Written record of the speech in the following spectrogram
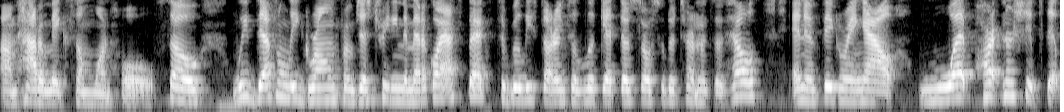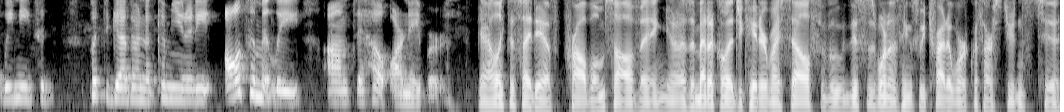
um, how to make someone whole. So we've definitely grown from just treating the medical aspects to really starting to look at the social determinants of health and then figuring out what partnerships that we need to put together in the community, ultimately um, to help our neighbors. Yeah, I like this idea of problem solving. You know, as a medical educator myself, this is one of the things we try to work with our students to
